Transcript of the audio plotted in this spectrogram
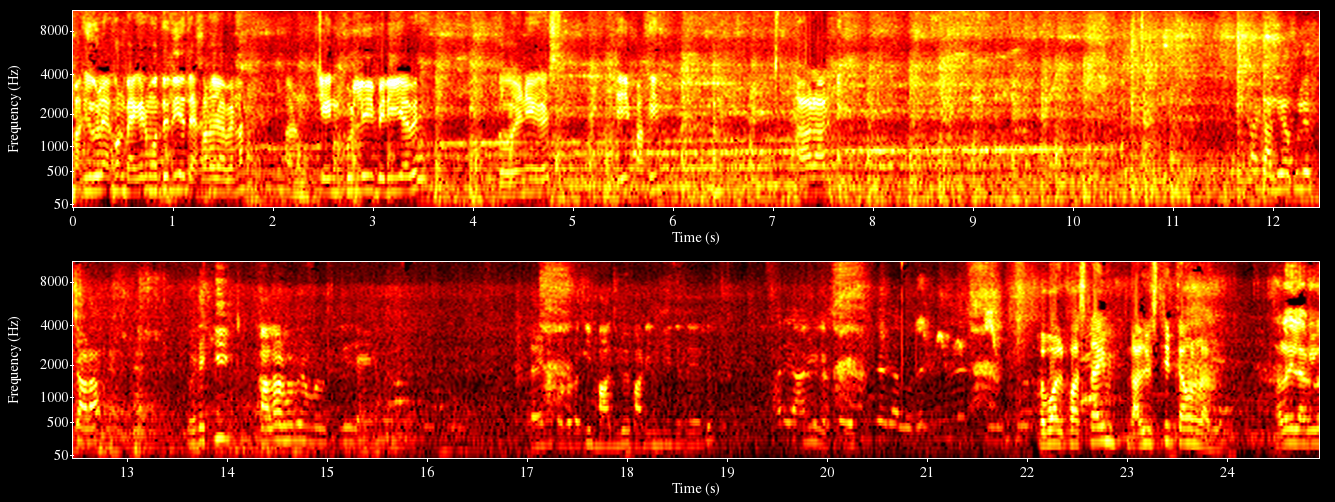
পাখিগুলো এখন ব্যাগের মধ্যে দিয়ে দেখানো যাবে না কারণ চেন খুললেই বেরিয়ে যাবে। তো এনে গেছে এই পাখি। আর আর কি? আর ডালিয়া ফুলের চারা। ওইটা কি কালার হবে আমরা বেসিক্যালি জানি না। জানি না কতটা কি বাজবে বাড়ি নিয়ে যেতে যেতে। তো বল ফার্স্ট টাইম গার্ল স্ট্রিট কেমন লাগে ভালোই লাগল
